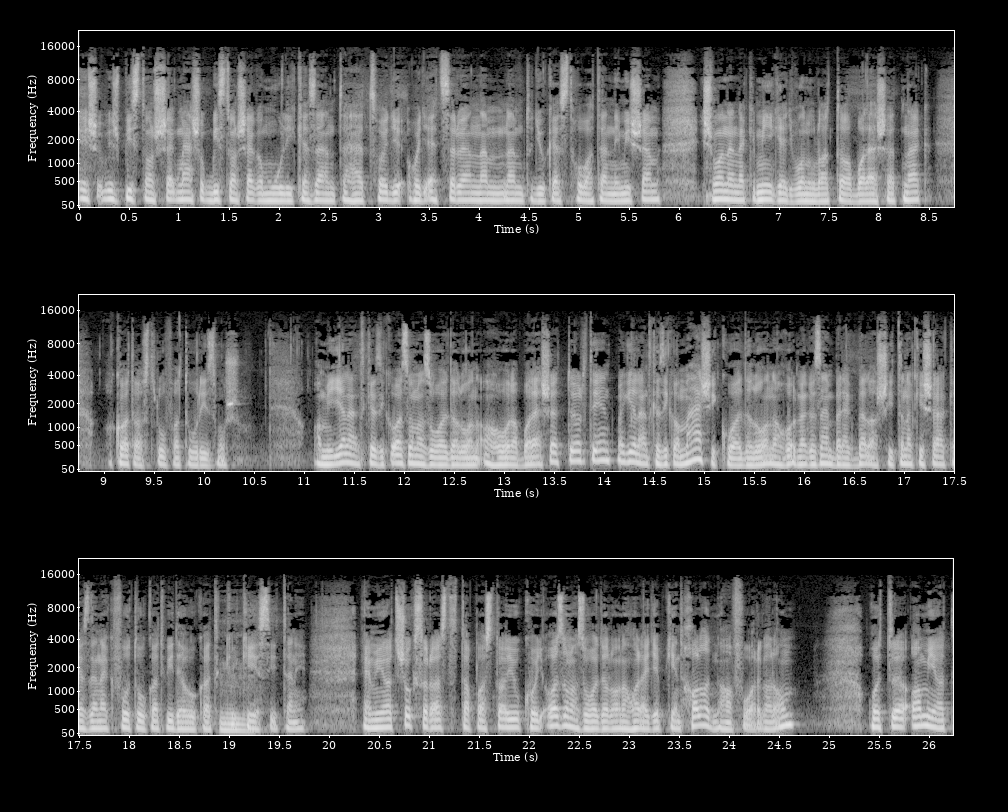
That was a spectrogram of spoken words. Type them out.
és, és biztonság, mások biztonsága múlik ezen, tehát hogy, hogy egyszerűen nem, nem tudjuk ezt hova tenni mi sem. És van ennek még egy vonulata a balesetnek, a katasztrófa turizmus ami jelentkezik azon az oldalon, ahol a baleset történt, meg jelentkezik a másik oldalon, ahol meg az emberek belassítanak és elkezdenek fotókat, videókat hmm. készíteni. Emiatt sokszor azt tapasztaljuk, hogy azon az oldalon, ahol egyébként haladna a forgalom, ott amiatt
